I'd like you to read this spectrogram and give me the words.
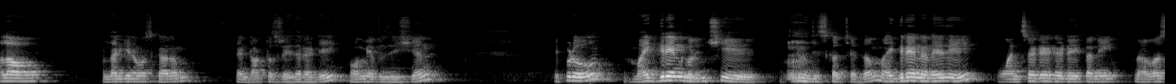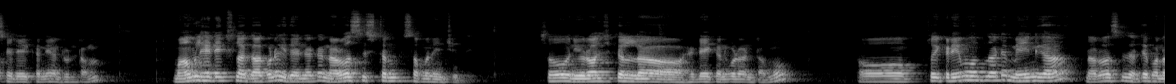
హలో అందరికీ నమస్కారం. నేను doctor Sridhar Reddy homeo physician ఇప్పుడు మైగ్రేన్ గురించి డిస్కస్ చేద్దాం. మైగ్రేన్ అనేది వన్ సైడెడ్ హెడేక్ అని నర్వస్ హెడేక్ అని అంటుంటాం. మామూలు హెడేక్స్లా కాకుండా ఇది ఏంటంటే నర్వస్ సిస్టమ్కి సంబంధించింది. సో న్యూరాలజికల్ హెడేక్ అని కూడా అంటాము. సో ఇక్కడ ఏమవుతుందంటే మెయిన్గా నర్వస్ అంటే మన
